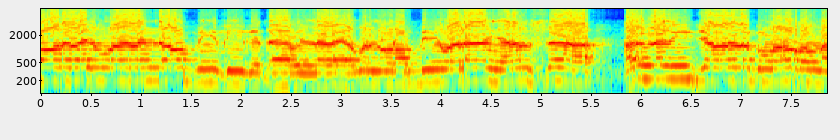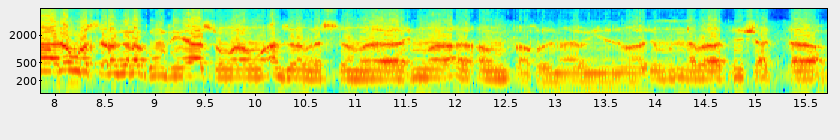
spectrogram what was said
قال علمها عند ربي في كتاب لا يضل ربي ولا ينسى. الذي جعل لكم الأرض مالا وسلك لكم فيها سبلا وأنزل من السماء ماء فأخرجنا به أزواجا من نبات شتى.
